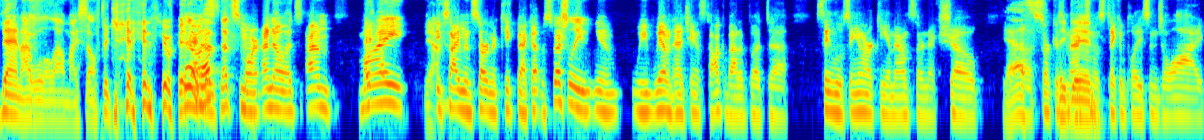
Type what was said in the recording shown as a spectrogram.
then i will allow myself to get into it No, that's, that's smart. I know it's I'm my yeah excitement's starting to kick back up, especially you know we we haven't had a chance to talk about it, but uh St. Louis Anarchy announced their next show. Uh, Circus they Maximus did. taking place in July.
